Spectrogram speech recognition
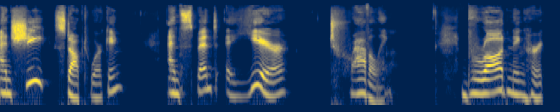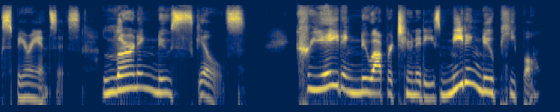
and she stopped working and spent a year traveling, broadening her experiences, learning new skills, creating new opportunities, meeting new people.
